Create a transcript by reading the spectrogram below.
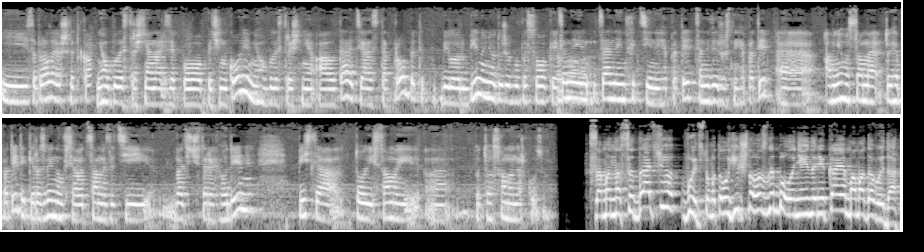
І забрала його швидка. У нього були страшні аналізи по печінкові, в нього були страшні АЛТ, ці АСТ-проби, типу білорубін у нього дуже був високий. Це не, це не інфекційний гепатит, це не вірусний гепатит. Е, а в нього саме той гепатит, який розвинувся от саме за ці 24 години після тої самої, е, того самого наркозу. Саме на седацію вид стоматологічного знеболення і нарікає мама Давида.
